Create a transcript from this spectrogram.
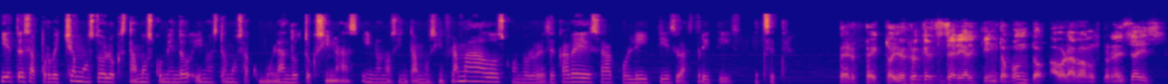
y entonces aprovechemos todo lo que estamos comiendo y no estemos acumulando toxinas y no nos sintamos inflamados, con dolores de cabeza, colitis, gastritis, etc. Perfecto, yo creo que este sería el quinto punto. Ahora vamos con el seis.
